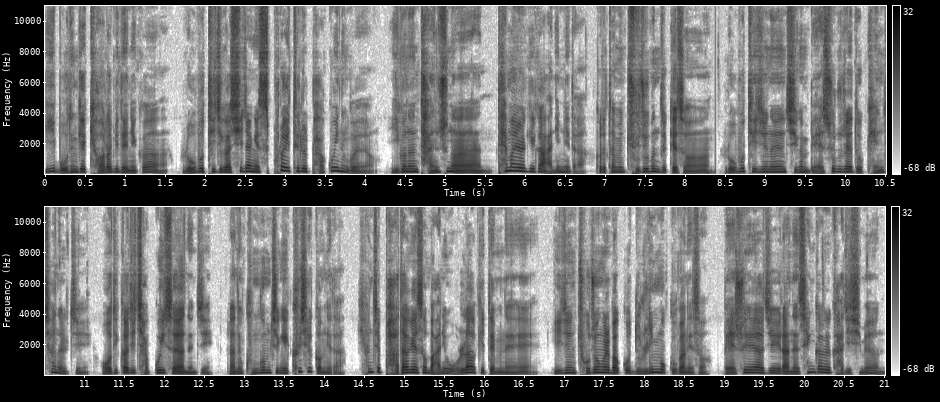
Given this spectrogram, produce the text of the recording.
이 모든 게 결합이 되니까 로보티즈가 시장의 스프라이트를 받고 있는 거예요. 이거는 단순한 테마 열기가 아닙니다. 그렇다면 주주분들께선 로보티즈는 지금 매수를 해도 괜찮을지 어디까지 잡고 있어야 하는지 라는 궁금증이 크실 겁니다. 현재 바닥에서 많이 올라왔기 때문에 이젠 조정을 받고 눌림목 구간에서 매수해야지 라는 생각을 가지시면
